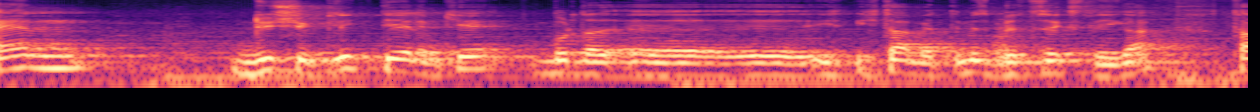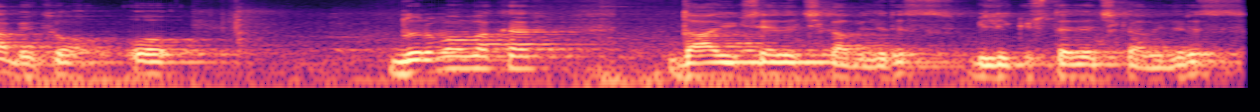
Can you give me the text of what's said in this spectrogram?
en düşüklük diyelim ki burada e, hitap ettiğimiz British Liga. Tabii ki o, o duruma bakar. Daha yükseğe de çıkabiliriz. Bir lig üstte de çıkabiliriz.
